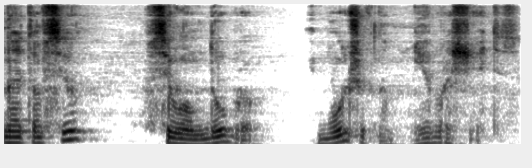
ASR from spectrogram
На этом все. Всего вам доброго и больше к нам не обращайтесь.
